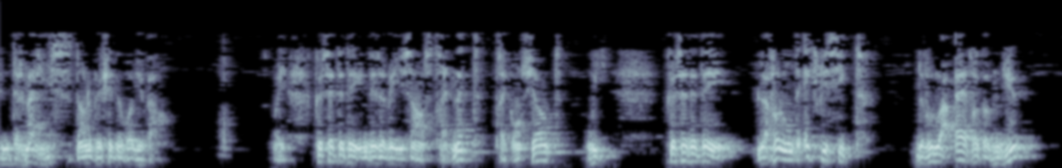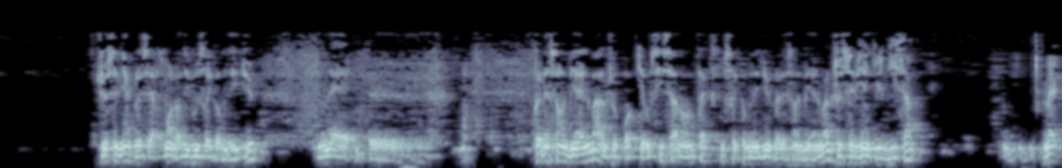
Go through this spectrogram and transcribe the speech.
une telle malice dans le péché de nos premiers parents. Oui. Que c'était une désobéissance très nette, très consciente, oui. Que c'était la volonté explicite de vouloir être comme Dieu. Je sais bien que le serpent leur dit vous serez comme des dieux, mais euh, connaissant le bien et le mal, je crois qu'il y a aussi ça dans le texte, vous serez comme des dieux connaissant le bien et le mal, je sais bien qu'il dit ça, mais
